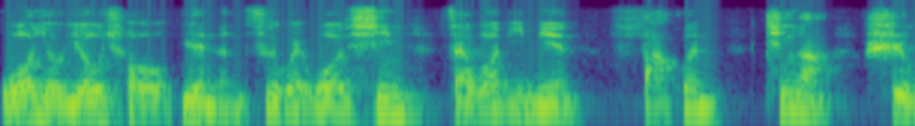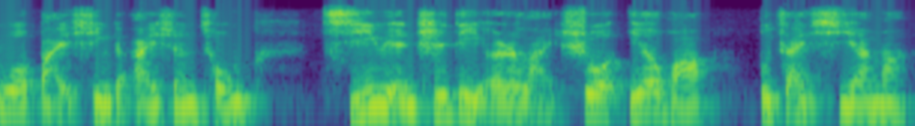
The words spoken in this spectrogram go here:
我有忧愁，愿能自慰，我的心在我里面发昏。听啊，是我百姓的哀声，从极远之地而来，说耶和华不在西安吗？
